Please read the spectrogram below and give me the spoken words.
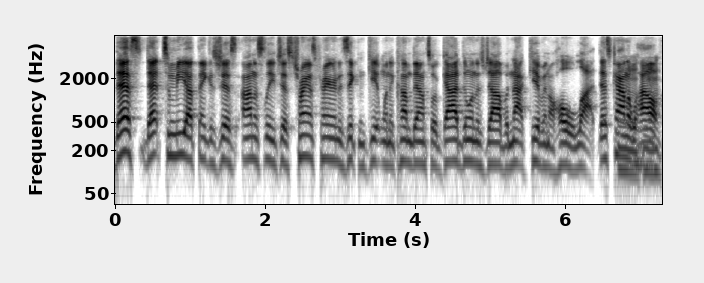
that's that to me, I think is just honestly just transparent as it can get when it comes down to a guy doing his job but not giving a whole lot. That's kind of Mhm. how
